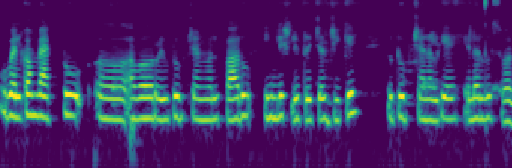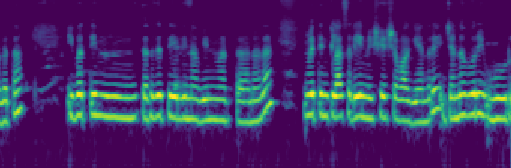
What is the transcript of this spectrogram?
Welcome back to uh, our YouTube channel Paru English Literature GK. YouTube ಚಾನಲ್ಗೆ ಎಲ್ಲರಿಗೂ ಸ್ವಾಗತ. ಇವತ್ತಿನ ತರಗತಿಯಲ್ಲಿ ನಾವೇನು ಮಾಡ್ತಾ ಅನ್ನೋದು ಇವತ್ತಿನ ಕ್ಲಾಸಲ್ಲಿ ಏನು ವಿಶೇಷವಾಗಿ ಅಂದರೆ ಜನವರಿ ಮೂರು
